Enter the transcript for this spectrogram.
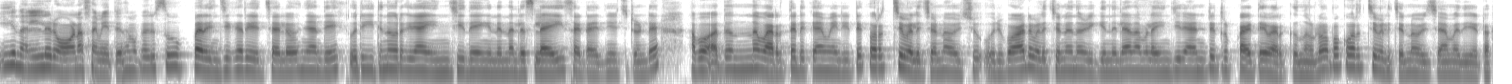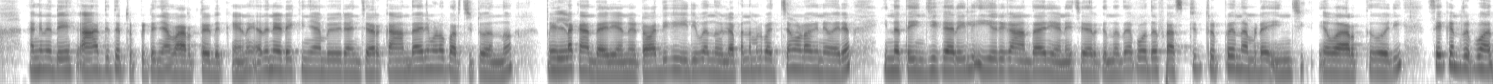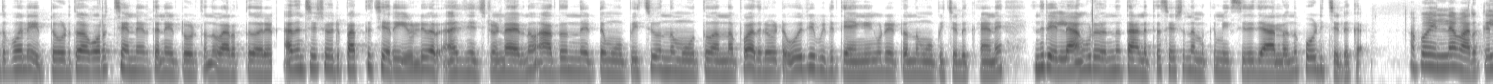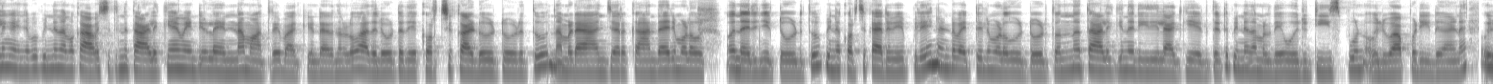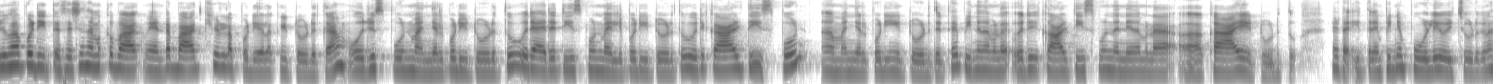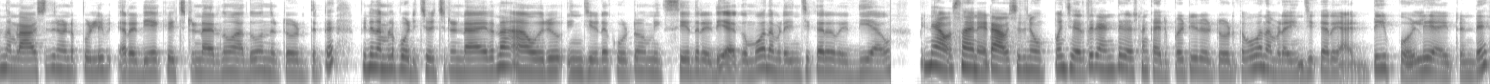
ഈ നല്ലൊരു ഓണ സമയത്ത് നമുക്കൊരു സൂപ്പർ ഇഞ്ചി കറി വെച്ചാലോ? ഞാൻ ദേ ഒരു ഇരുന്നൂറ് ഗ്രാം ഇഞ്ചി ഇതേ ഇങ്ങനെ നല്ല സ്ലൈസ് ആയിട്ട് അരിഞ്ഞ് വെച്ചിട്ടുണ്ട്. അപ്പോൾ അതൊന്ന് വറുത്തെടുക്കാൻ വേണ്ടിയിട്ട് കുറച്ച് വെളിച്ചെണ്ണ ഒഴിച്ചു. ഒരുപാട് വെളിച്ചെണ്ണ ഒന്നും ഒഴിക്കുന്നില്ല. നമ്മൾ ഇഞ്ചി രണ്ട് ട്രിപ്പായിട്ടേ വറുക്കുന്നുള്ളൂ. അപ്പോൾ കുറച്ച് വെളിച്ചെണ്ണ ഒഴിച്ചാൽ മതി കേട്ടോ. അങ്ങനെ ദേ ആദ്യത്തെ ട്രിപ്പിട്ട് ഞാൻ വറുത്തെടുക്കുകയാണ്. അതിനിടയ്ക്ക് ഞാൻ പോയി ഒരു അഞ്ചാറ് കാന്താരിമുളക് പറിച്ചിട്ട് വന്നു. വെള്ള കാന്താരിയാണ് കേട്ടോ. അധികം എരിവൊന്നുമില്ല. അപ്പോൾ നമ്മൾ പച്ചമുളകിന് വരും ഇന്നത്തെ ഇഞ്ചി കറിയിൽ ഈ ഒരു കാന്താരിയാണ് ചേർക്കുന്നത്. അപ്പോൾ അത് ഫസ്റ്റ് ട്രിപ്പ് നമ്മുടെ ഇഞ്ചി വറുത്ത് കോരി സെക്കൻഡ് ട്രിപ്പും അതുപോലെ ഇട്ട് കൊടുത്തു. കുറച്ച് എണ്ണയിൽ തന്നെ ഇട്ട് കൊടുത്തു ഒന്ന് വറുത്ത് വരും. അതിനുശേഷം ഒരു പത്ത് ചെറിയ ഉള്ളി അരിഞ്ഞ് അതൊന്ന് ഇട്ട് മൂപ്പിച്ച്. ഒന്ന് മൂത്ത് വന്നപ്പോൾ അതിലോട്ട് ഒരു പിടി തേങ്ങയും കൂടി ഇട്ടൊന്ന് മൂപ്പിച്ചെടുക്കുകയാണ്. എന്നിട്ട് എല്ലാം കൂടി ഒന്ന് തണുത്ത ശേഷം നമുക്ക് മിക്സിയിൽ ജാറിലൊന്ന് പൊടിച്ചെടുക്കാം. അപ്പോൾ എല്ലാ വർക്കലും കഴിഞ്ഞപ്പോൾ പിന്നെ നമുക്ക് ആവശ്യത്തിന് താളിക്കാൻ വേണ്ടിയുള്ള എണ്ണ മാത്രമേ ബാക്കി ഉണ്ടായിരുന്നുള്ളൂ അതിലോട്ട് ഇതേ കുറച്ച് കടു ഇട്ട് കൊടുത്തു. നമ്മുടെ അഞ്ചാറ് കാന്താരി മുളക് ഒന്ന് അരിഞ്ഞിട്ട് കൊടുത്തു. പിന്നെ കുറച്ച് കറിവേപ്പിലയും രണ്ട് വറ്റൽ മുളകും ഇട്ട് കൊടുത്തു. ഒന്ന് താളിക്കുന്ന രീതിയിലാക്കി എടുത്തിട്ട് പിന്നെ നമ്മൾ ഇതേ ഒരു ടീസ്പൂൺ ഉലുവാപ്പൊടി ഇടുകയാണ്. ഉലുവാപ്പൊടി ഇട്ട ശേഷം നമുക്ക് വേണ്ട ബാക്കിയുള്ള പൊടികളൊക്കെ ഇട്ട് കൊടുക്കാം. ഒരു സ്പൂൺ മഞ്ഞൾപ്പൊടി ഇട്ട് കൊടുത്തു. ഒരു അര ടീസ്പൂൺ മല്ലിപ്പൊടി ഇട്ട് കൊടുത്തു. ഒരു കാൽ ടീസ്പൂൺ മഞ്ഞൾപ്പൊടിയും ഇട്ട് കൊടുത്തിട്ട് പിന്നെ നമ്മൾ ഒരു കാൽ ടീസ്പൂൺ തന്നെ നമ്മൾ കായ ഇട്ട് കൊടുത്തു. കേട്ടോ? ഇത്രയും. പിന്നെ പുളി ഒഴിച്ച് കൊടുക്കണം. നമ്മൾ ആവശ്യത്തിന് വേണ്ട പുളി റെഡിയാക്കി വെച്ചിട്ടുണ്ടായിരുന്നു. അതും ഒന്നിട്ട് കൊടുത്തിട്ട് പിന്നെ നമ്മൾ പൊടിച്ച് വെച്ചിട്ടുണ്ടായിരുന്ന ആ ഒരു ഇഞ്ചിയുടെ കൂട്ടും മിക്സ് ചെയ്ത് റെഡിയാക്കുമ്പോൾ നമ്മുടെ ഇഞ്ചിക്കറി റെഡിയാവും. പിന്നെ അവസാനമായിട്ട് ആവശ്യത്തിന് ഉപ്പും ചേർത്ത് രണ്ട് കഷ്ണം കരിപ്പട്ടിയിൽ ഇട്ട് കൊടുത്തപ്പോൾ നമ്മുടെ ഇഞ്ചിക്കറി അടിപൊളിയായിട്ടുണ്ട്.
